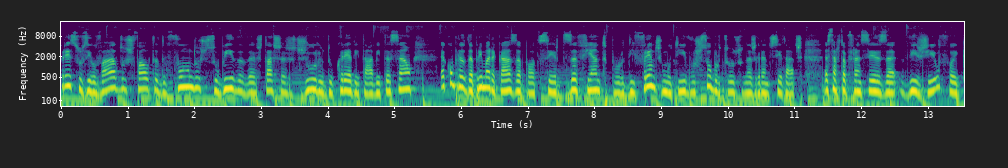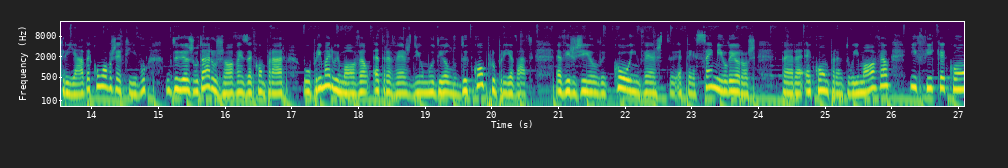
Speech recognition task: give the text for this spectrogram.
Preços elevados, falta de fundos, subida das taxas de juro do crédito à habitação. A compra da primeira casa pode ser desafiante por diferentes motivos, sobretudo nas grandes cidades. A startup francesa Virgil foi criada com o objetivo de ajudar os jovens a comprar o primeiro imóvel através de um modelo de copropriedade. A Virgil co-investe até 100 mil euros para a compra do imóvel e fica com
